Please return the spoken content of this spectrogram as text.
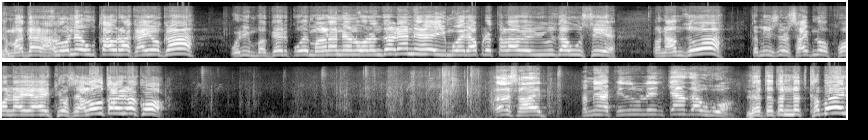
જમાદાર હાલો ને ઉતાવળા ખાયો ઘા ઓલી મગર કોઈ માણાને નો રંજાડે ને એ મોર આપણે તળાવે વ્યૂઝ આવવું છે. અને આમ જો કમિશનર સાહેબનો ફોન આવ્યા થયો છે. હાલો ઉતાવી રાખો. અ સાહેબ તમે આ પિંજરું લઈને ક્યાં જાવ છો? લે તો તને નથી ખબર?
